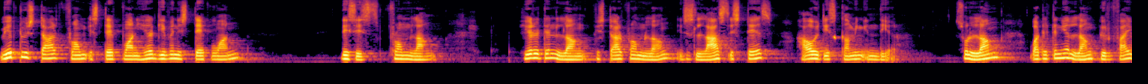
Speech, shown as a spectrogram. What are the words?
we have to start from step 1 here given step 1 this is from lung. Here written lung. We start from lung. It is last stage. How it is coming in there. So lung what written here? Lung purify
